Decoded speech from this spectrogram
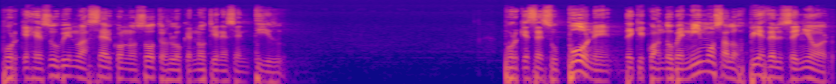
Porque Jesús vino a hacer con nosotros lo que no tiene sentido. Porque se supone de que cuando venimos a los pies del Señor,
